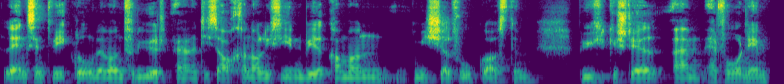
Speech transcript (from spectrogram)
Längsentwicklung. Wenn man früher äh, die Sache analysieren will, kann man Michel Foucault aus dem Büchergestell ähm, hervornehmen.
